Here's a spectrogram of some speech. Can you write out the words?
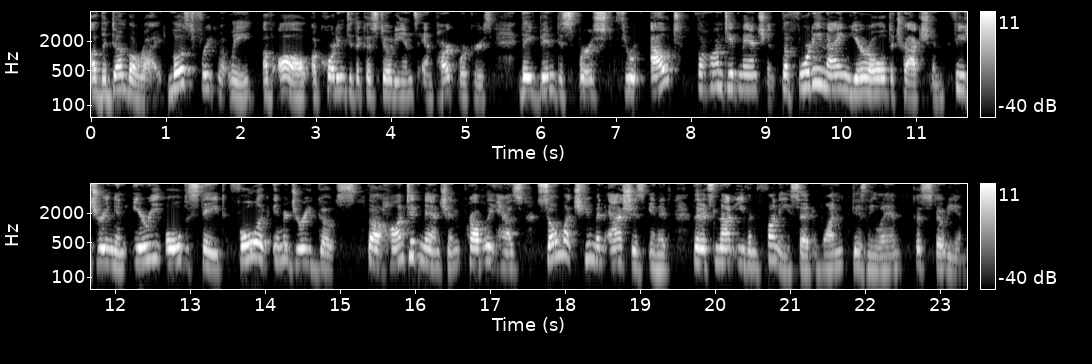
of the Dumbo ride. Most frequently of all, according to the custodians and park workers, they've been dispersed throughout the Haunted Mansion, the 49 year old attraction featuring an eerie old estate full of imagery ghosts. The Haunted Mansion probably has so much human ashes in it that it's not even funny, said one Disneyland custodian.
